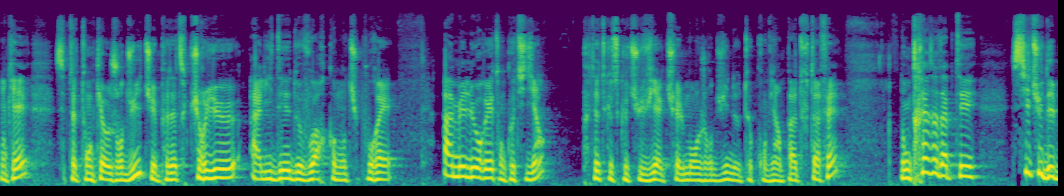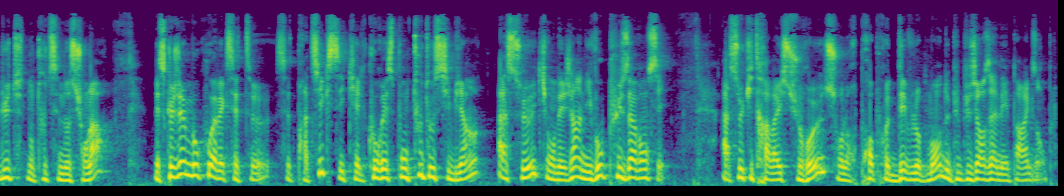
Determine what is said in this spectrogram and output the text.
c'est peut-être ton cas aujourd'hui, tu es peut-être curieux à l'idée de voir comment tu pourrais améliorer ton quotidien. Peut-être que ce que tu vis actuellement aujourd'hui ne te convient pas tout à fait. Donc très adapté si tu débutes dans toutes ces notions-là. Mais ce que j'aime beaucoup avec cette, cette pratique, c'est qu'elle correspond tout aussi bien à ceux qui ont déjà un niveau plus avancé, à ceux qui travaillent sur eux, sur leur propre développement depuis plusieurs années par exemple,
